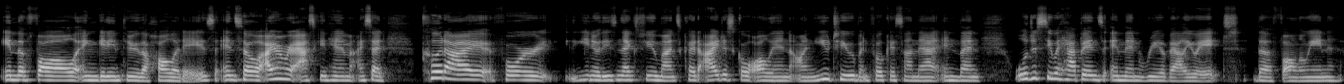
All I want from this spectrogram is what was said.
in the fall and getting through the holidays. And so I remember asking him, I said, could I, for you know these next few months, could I just go all in on YouTube and focus on that, and then we'll just see what happens, and then reevaluate the following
